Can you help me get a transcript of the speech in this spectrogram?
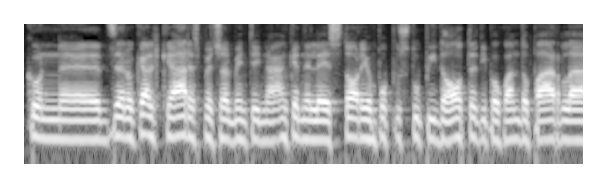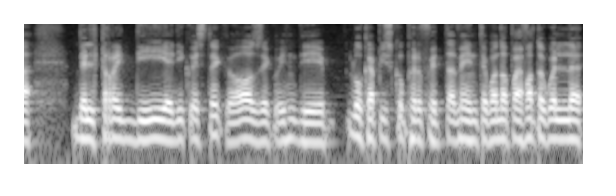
con eh, Zero Calcare, specialmente in, anche nelle storie un po' più stupidote, tipo quando parla del 3D e di queste cose, quindi lo capisco perfettamente. Quando poi ha fatto quel,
